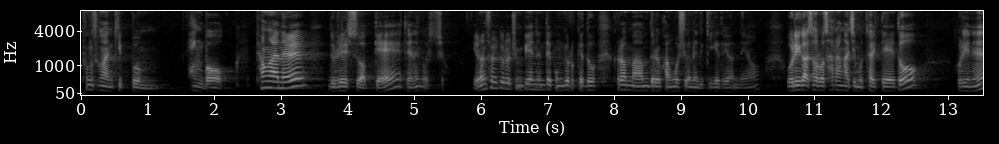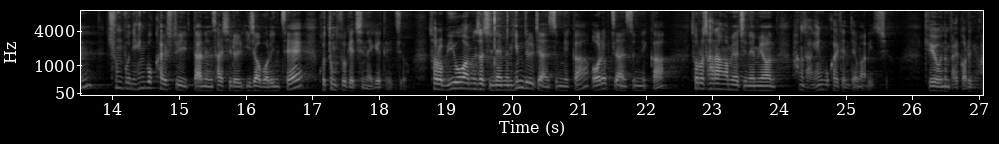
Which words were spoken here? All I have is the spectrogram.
풍성한 기쁨, 행복, 평안을 누릴 수 없게 되는 것이죠. 이런 설교를 준비했는데 공교롭게도 그런 마음들을 광고 시간에 느끼게 되었네요. 우리가 서로 사랑하지 못할 때에도 우리는 충분히 행복할 수 있다는 사실을 잊어버린 채 고통 속에 지내게 되죠. 서로 미워하면서 지내면 힘들지 않습니까? 어렵지 않습니까? 서로 사랑하며 지내면 항상 행복할 텐데 말이죠. 교회 오는 발걸음이 막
